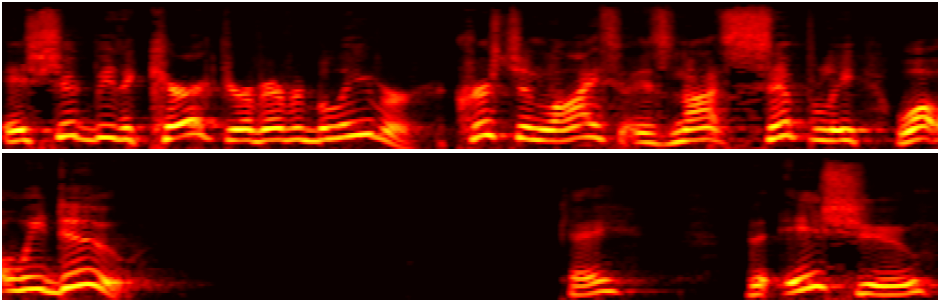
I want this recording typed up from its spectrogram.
it should be the character of every believer. Christian life is not simply what we do. Okay. The issue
